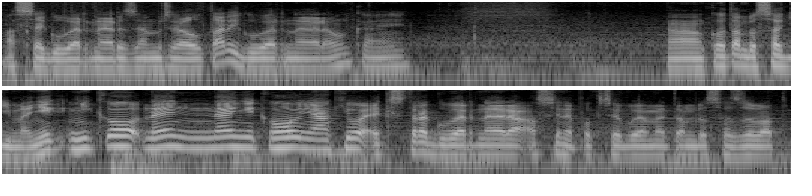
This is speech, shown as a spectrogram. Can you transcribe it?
Asi guvernér zemřel. Tady guvernér, OK. A koho tam dosadíme? Nik niko, ne, ne někoho nějakého extra guvernéra asi nepotřebujeme tam dosazovat.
